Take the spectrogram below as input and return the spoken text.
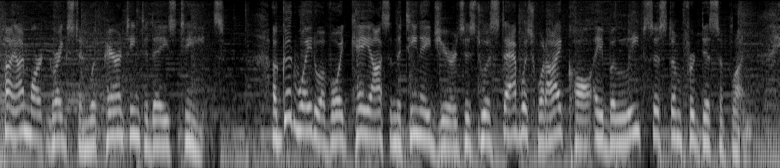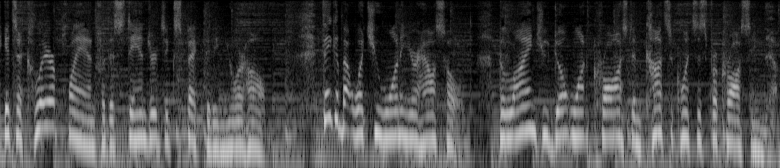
Hi, I'm Mark Gregston with Parenting Today's Teens. A good way to avoid chaos in the teenage years is to establish what I call a belief system for discipline. It's a clear plan for the standards expected in your home. Think about what you want in your household, the lines you don't want crossed, and consequences for crossing them.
